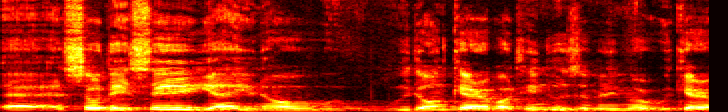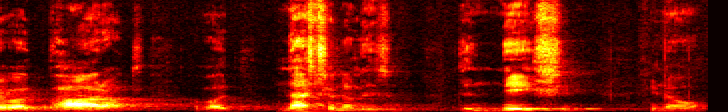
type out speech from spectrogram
Uh, so they say, yeah, you know, we don't care about Hinduism anymore, we care about Bharat, about nationalism, the nation, you know,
